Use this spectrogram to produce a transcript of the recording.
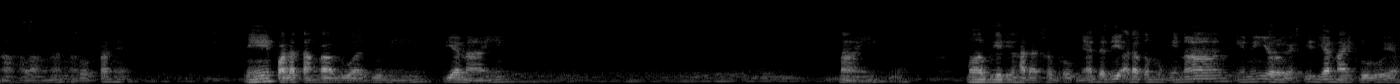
nah halangan ngaruhkan ya. Ini pada tanggal 2 Juni dia naik. Naik. ya melebihi di hadar sebelumnya. Jadi ada kemungkinan ini Euro USD dia naik dulu ya.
